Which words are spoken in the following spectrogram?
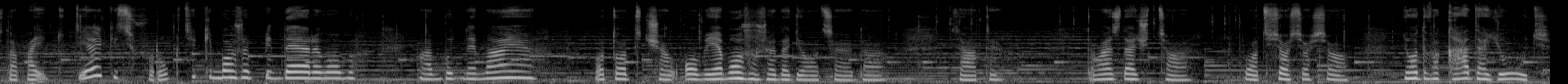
Стоп, а тут є якісь фруктики, може, під деревом? Мабуть, немає. От от чел. О, я можу вже до нього це, да, взяти. Давай, значить, це. От, все, все, все. Його 2К дають.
